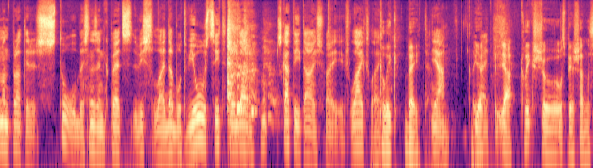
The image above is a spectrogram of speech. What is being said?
manuprāt, ir stulbi. Es nezinu, kāpēc visu, lai dabūtu views, citi to dara, nu, skatītājus vai laiks, lai. Clickbait. Jā, Jā, klikbait. jā, klikšķu uzspiešanas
